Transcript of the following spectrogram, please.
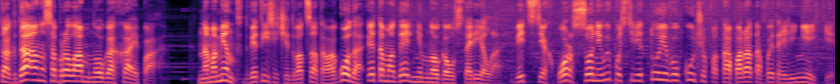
Тогда она собрала много хайпа. На момент 2020 года эта модель немного устарела, ведь с тех пор Sony выпустили ту его кучу фотоаппаратов этой линейки.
